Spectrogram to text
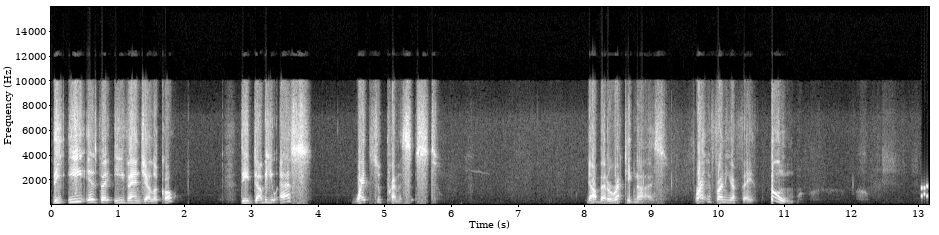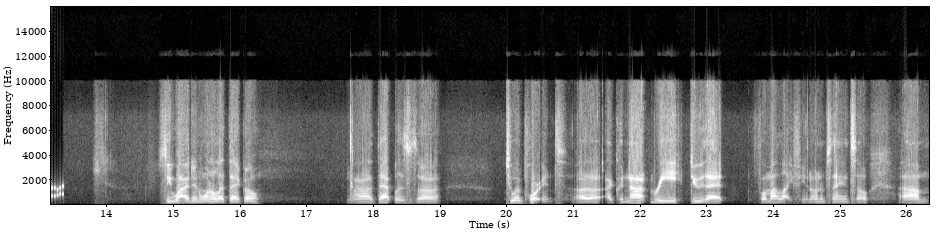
The E is for evangelical. The WS, white supremacist. Y'all better recognize, right in front of your face, boom. See why I didn't want to let that go? Uh, that was uh, too important. Uh, I could not redo that for my life. You know what I'm saying? So um,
